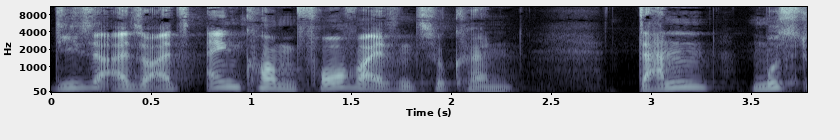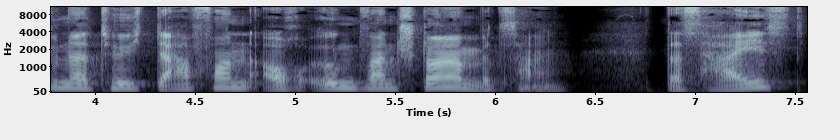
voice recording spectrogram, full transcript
diese also als Einkommen vorweisen zu können, dann musst du natürlich davon auch irgendwann Steuern bezahlen. Das heißt,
